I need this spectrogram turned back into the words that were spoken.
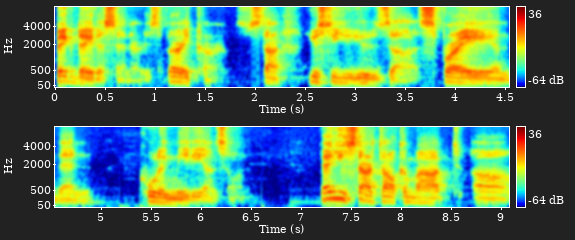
big data center. It's very current. Start used to use uh, spray and then cooling media and so on. Then you start talking about uh,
